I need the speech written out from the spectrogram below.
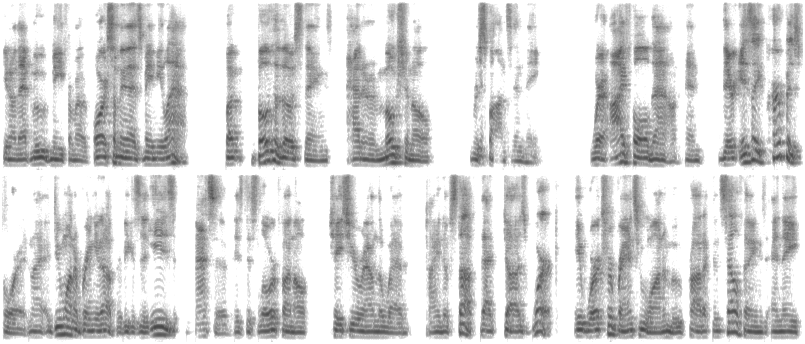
you know that moved me from a or something that's made me laugh but both of those things had an emotional response yeah. in me where I fall down and there is a purpose for it. And I, I do want to bring it up because it is massive, is this lower funnel, chase you around the web kind of stuff that does work. It works for brands who want to move product and sell things. And they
